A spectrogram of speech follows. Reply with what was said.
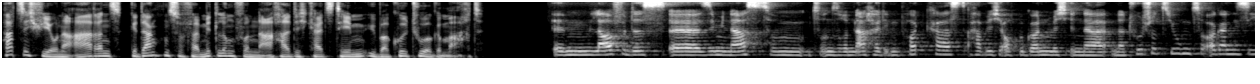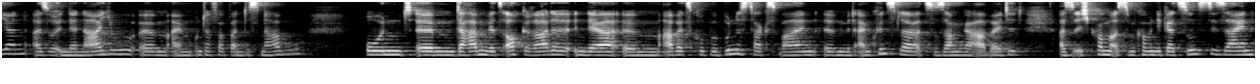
hat sich Fiona Ahrens Gedanken zur Vermittlung von Nachhaltigkeitsthemen über Kultur gemacht. Im Laufe des äh, Seminars zum, zu unserem nachhaltigen Podcast habe ich auch begonnen, mich in der Naturschutzjugend zu organisieren, also in der NAJU, ähm, einem Unterverband des NABU. Und ähm, da haben wir jetzt auch gerade in der ähm, Arbeitsgruppe Bundestagswahlen äh, mit einem Künstler zusammengearbeitet. Also ich komme aus dem Kommunikationsdesign.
